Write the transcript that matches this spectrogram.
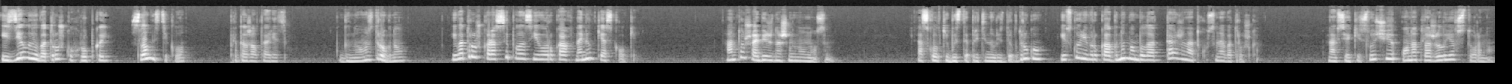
и сделаю ватрушку хрупкой, словно стекло», продолжал творец. Гном вздрогнул, и ватрушка рассыпалась в его руках на мелкие осколки. Антоша обиженно шмыгнул носом. Осколки быстро притянулись друг к другу, и вскоре в руках гнома была та же надкусанная ватрушка. На всякий случай он отложил ее в сторону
